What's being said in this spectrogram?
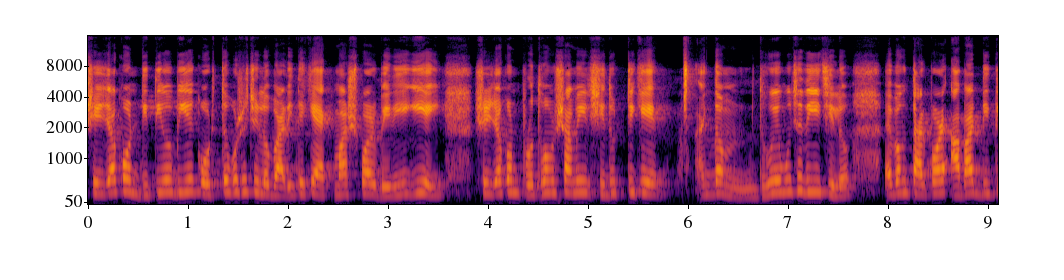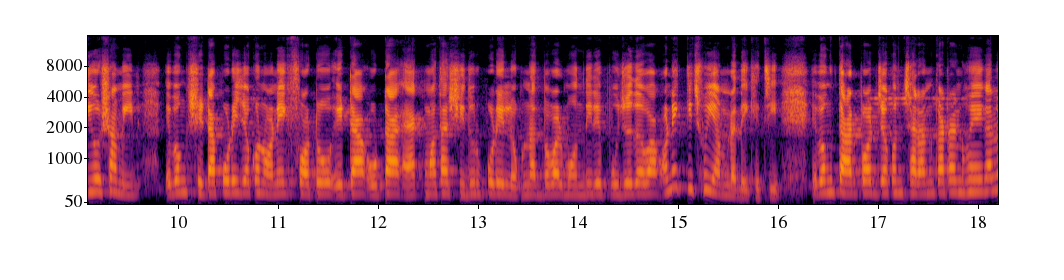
সে যখন দ্বিতীয় বিয়ে করতে বসেছিল বাড়ি থেকে এক মাস পর বেরিয়ে গিয়েই সে যখন প্রথম স্বামীর সিঁদুরটিকে একদম ধুয়ে মুছে দিয়েছিল এবং তারপর আবার দ্বিতীয় স্বামীর এবং সেটা পড়ে যখন অনেক ফটো, এটা, ওটা, এক মাথা সিঁদুর পরে লোকনাথ বাবার মন্দিরে পুজো দেওয়া, অনেক কিছুই আমরা দেখেছি। এবং তারপর যখন ছাড়ান কাটান হয়ে গেল,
